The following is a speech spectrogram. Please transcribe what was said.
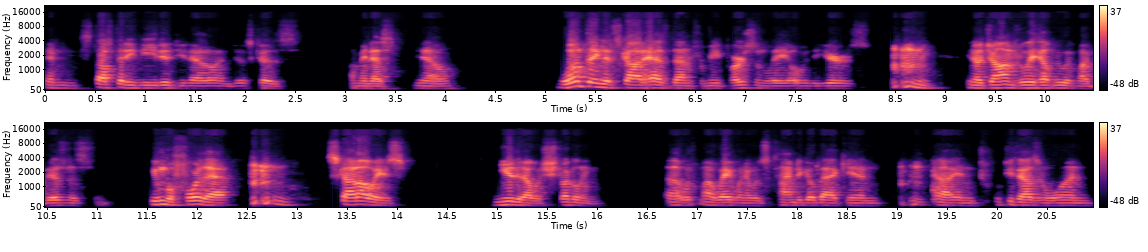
and stuff that he needed, you know, and just because, I mean, that's you know, one thing that Scott has done for me personally over the years. you know, John's really helped me with my business. Even before that, Scott always knew that I was struggling uh, with my weight when it was time to go back in uh, in 2001.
